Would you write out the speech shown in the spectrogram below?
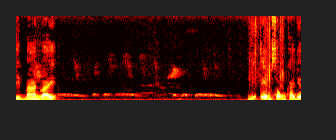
ติดบ้านไว้อันนี้เตรียมส่งค่ะเยอะ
